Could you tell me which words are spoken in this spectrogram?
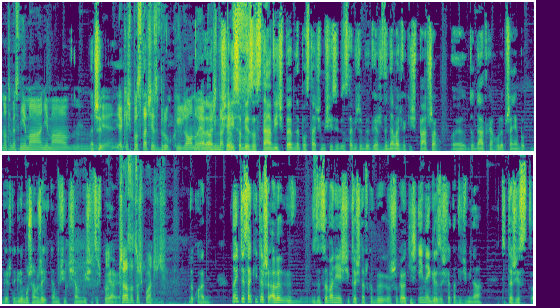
natomiast nie ma, nie ma, mm, Znaczy- je- jakieś postacie z Brookilonu, No, ale oni taka musieli sobie zostawić, pewne postaci musieli sobie zostawić, żeby, wiesz, wydawać w jakichś patchach, e, dodatkach, ulepszeniach, bo, wiesz, te gry muszą żyć, tam musi ciągle się coś no, pojawiać. trzeba za coś płacić. Dokładnie. No i to jest taki też, ale zdecydowanie jeśli ktoś na przykład by szukał jakiejś innej gry ze świata Wiedźmina, to też jest,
